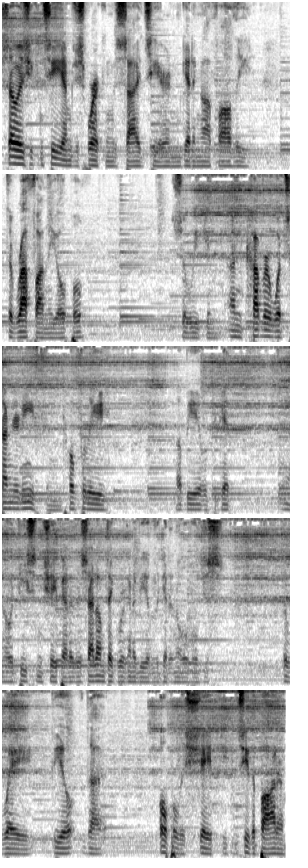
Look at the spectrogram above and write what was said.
So as you can see, I'm just working the sides here and getting off all the, the rough on the opal so we can uncover what's underneath and hopefully I'll be able to get you know a decent shape out of this. I don't think we're going to be able to get an oval just the way the the opal is shaped. You can see the bottom.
